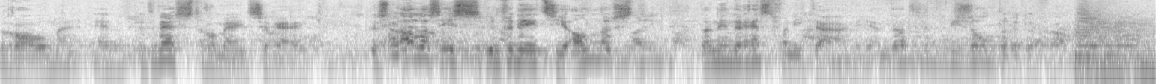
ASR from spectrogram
Rome en het West-Romeinse Rijk. Dus alles is in Venetië anders dan in de rest van Italië. En dat is het bijzondere ervan.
